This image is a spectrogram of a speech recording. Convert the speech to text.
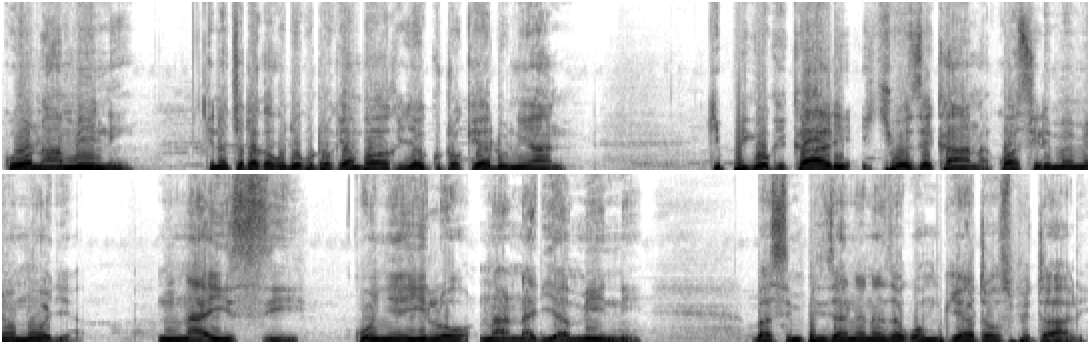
Kwa hiyo naamini kinachotaka kuja kutokea mpaka kija kutokea duniani, kipigo kikali, ikiwezekana kwa asilimia mia moja, nahisi kwenye hilo na najiamini, basi mpinzani anaweza kuamkia hata hospitali,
